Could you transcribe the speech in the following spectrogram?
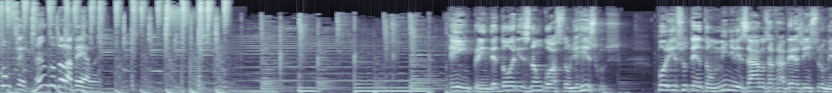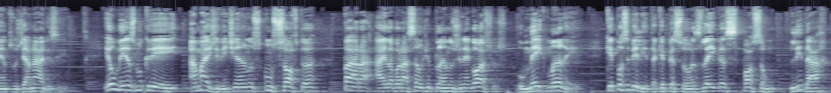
com Fernando Dolabella. Empreendedores não gostam de riscos, por isso tentam minimizá-los através de instrumentos de análise. Eu mesmo criei há mais de 20 anos um software para a elaboração de planos de negócios, o Make Money, que possibilita que pessoas leigas possam lidar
